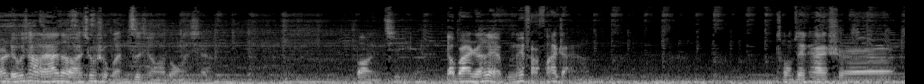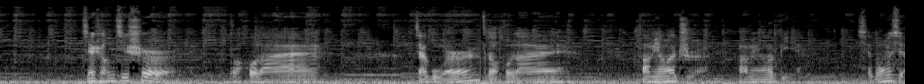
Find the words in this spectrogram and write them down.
而留下来的就是文字性的东西，帮你记忆，要不然人类也没法发展啊。从最开始结绳记事，到后来甲骨文，到后来发明了纸，发明了笔。写东西，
